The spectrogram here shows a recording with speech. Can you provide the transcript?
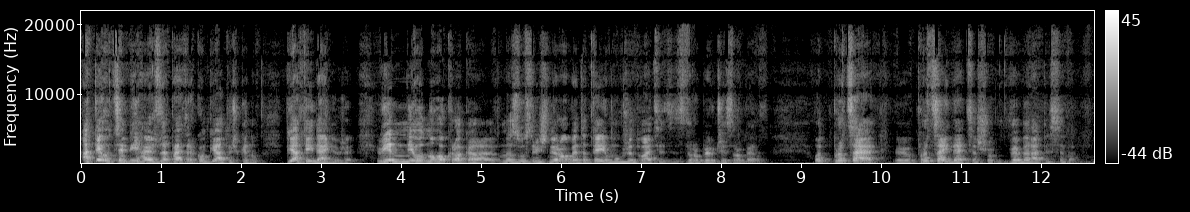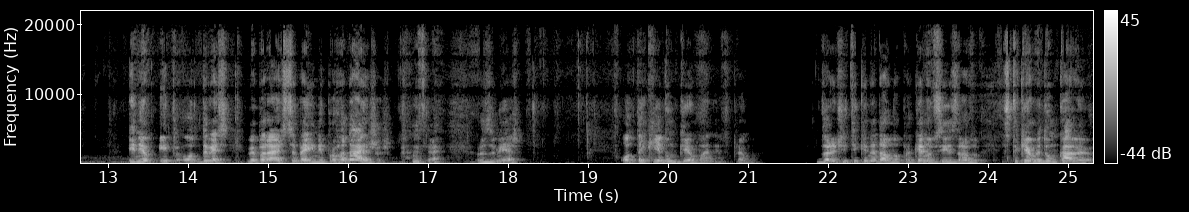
А ти оце бігаєш за Петриком П'яточкином. П'ятий день вже. Він ні одного крока на зустріч не робить, а ти йому вже 20 зробив чи зробила. От про це, е, про це йдеться, що вибирати себе. І не і от дивись, вибираєш себе і не прогадаєш. Розумієш? От такі думки в мене. Прям. До речі, тільки недавно прикинувся і зразу з такими думками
